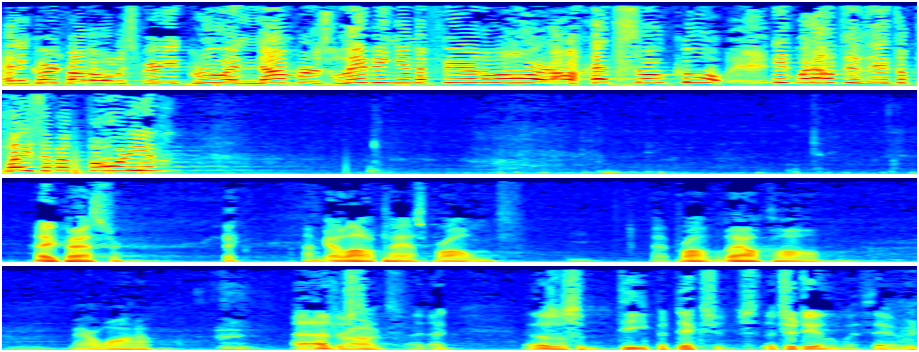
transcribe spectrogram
and encouraged by the Holy Spirit. It grew in numbers, living in the fear of the Lord. Oh, that's so cool. It, what else is it? It's a place of authority and Hey, Pastor. I've got a lot of past problems. I've had problems with alcohol, marijuana. I understand. Drugs. I, I, those are some deep addictions that you're dealing with there. You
